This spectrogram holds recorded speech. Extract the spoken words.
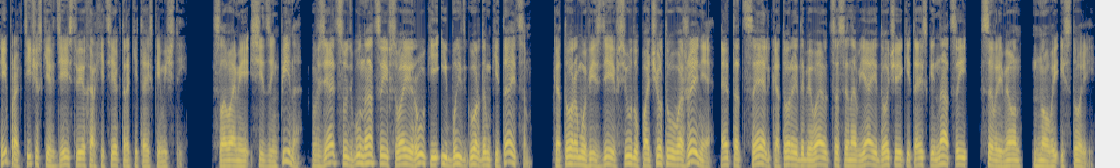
и практических действиях архитектора китайской мечты. Словами Си Цзиньпина, взять судьбу нации в свои руки и быть гордым китайцем, которому везде и всюду почет и уважение — это цель, которой добиваются сыновья и дочери китайской нации со времен новой истории.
